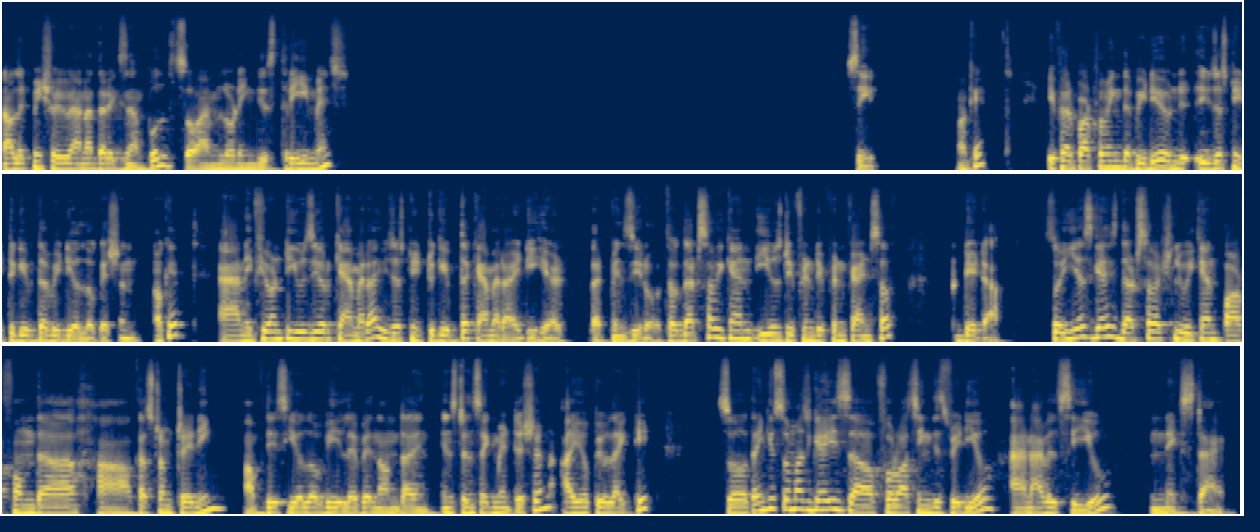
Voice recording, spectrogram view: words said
Now let me show you another example. So i'm loading this three image. See okay? If you're performing the video you just need to give the video location. Okay? And if you want to use your camera you just need to give the camera id here. That means zero. So that's how we can use different different kinds of data. So yes guys that's how actually we can perform the uh, custom training of this yolo v11 on the instance segmentation. I hope you liked it. So thank you so much guys uh, for watching this video and i will see you next time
